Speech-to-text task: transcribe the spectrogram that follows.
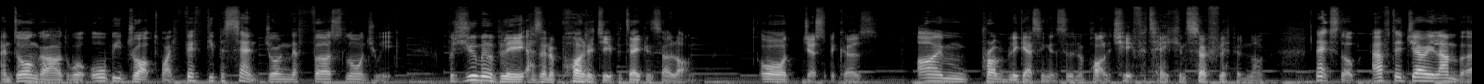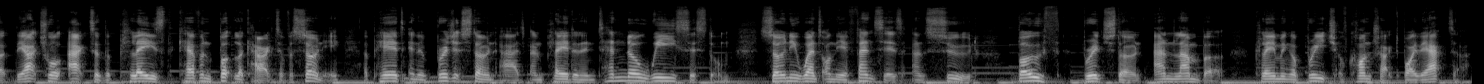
and Dawnguard will all be dropped by 50% during their first launch week, presumably as an apology for taking so long. Or just because. I'm probably guessing it's an apology for taking so flippin' long. Next up, after Jerry Lambert, the actual actor that plays the Kevin Butler character for Sony, appeared in a Bridgestone ad and played a Nintendo Wii system, Sony went on the offences and sued both Bridgestone and Lambert, claiming a breach of contract by the actor.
